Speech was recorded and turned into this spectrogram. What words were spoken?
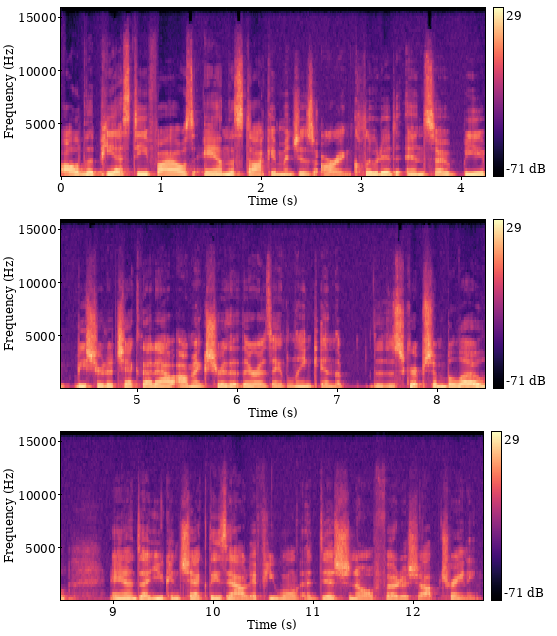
All of the PSD files and the stock images are included, and so be be sure to check that out. I'll make sure that there is a link in the the description below, and uh, you can check these out if you want additional Photoshop training.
